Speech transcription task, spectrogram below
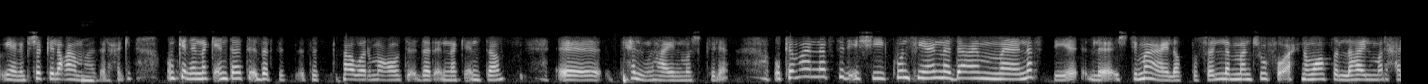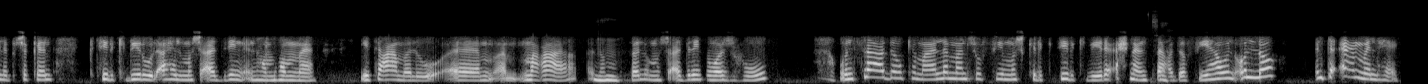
يعني بشكل عام هذا الحكي ممكن إنك أنت تقدر تتحاور معه تقدر إنك أنت آه تحل هاي المشكلة. وكمان نفس الشيء يكون في عنا دعم نفسي اجتماعي للطفل. لما نشوفه إحنا واصل لهاي المرحلة بشكل كتير كبير والأهل مش قادرين إنهم هم يتعاملوا معاه الطفل ومش قادرين يواجهوه. ونساعده كمان لما نشوف في مشكلة كثير كبيرة إحنا نساعده صح. فيها ونقول له أنت اعمل هيك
